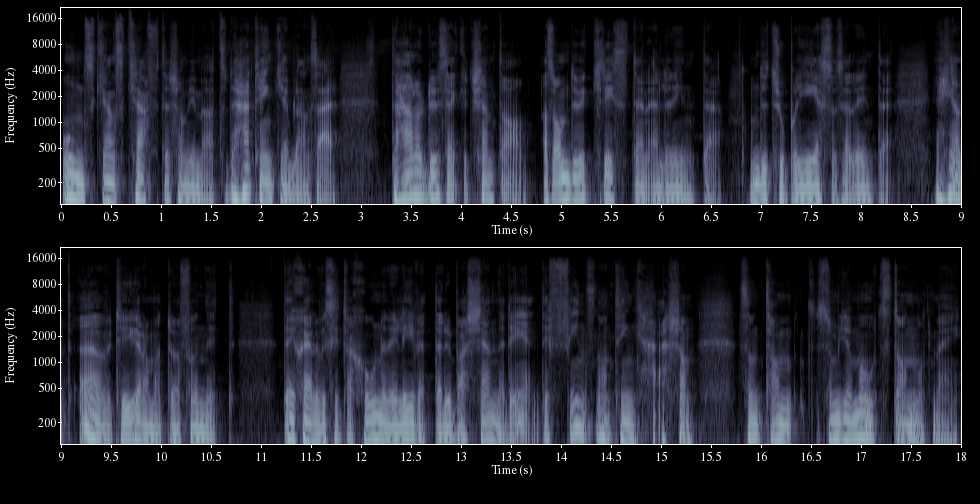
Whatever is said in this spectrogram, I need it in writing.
Ondskans krafter som vi möter. Det här tänker jag ibland så här. Det här har du säkert känt av. Alltså om du är kristen eller inte. Om du tror på Jesus eller inte. Jag är helt övertygad om att du har funnit dig själv i situationer i livet där du bara känner det. Det finns någonting här som, som, tar, som gör motstånd mot mig.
